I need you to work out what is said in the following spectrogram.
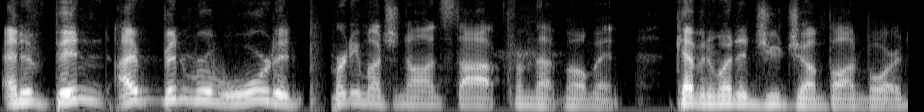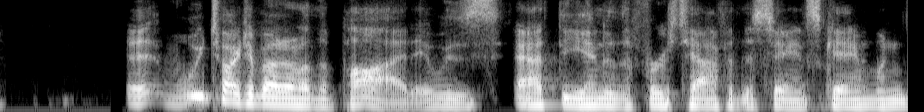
And have been I've been rewarded pretty much nonstop from that moment. Kevin, when did you jump on board? It- we talked about it on the pod. It was at the end of the first half of the Saints game when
